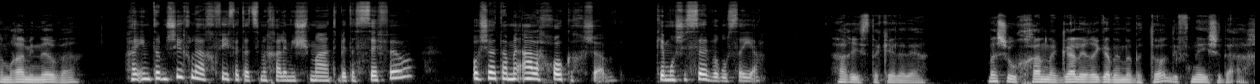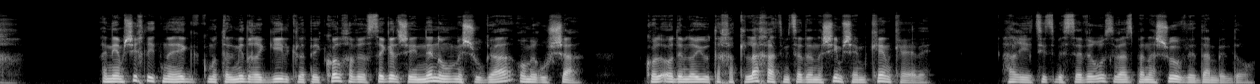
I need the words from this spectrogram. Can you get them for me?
אמרה מינרווה, האם תמשיך להכפיף את עצמך למשמעת בית הספר, או שאתה מעל החוק עכשיו, כמו שסוורוס היה? הארי הסתכל עליה. משהו חם נגע לרגע במבטו לפני שדעך. אני אמשיך להתנהג כמו תלמיד רגיל כלפי כל חבר סגל שאיננו משוגע או מרושע, כל עוד הם לא יהיו תחת לחץ מצד אנשים שהם כן כאלה. הארי הציץ בסוורוס ואז פנה שוב לדמבלדור.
